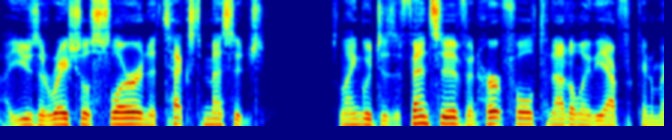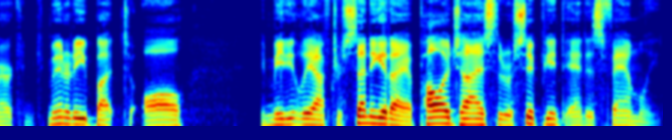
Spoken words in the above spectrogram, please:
I used a racial slur in a text message. Language is offensive and hurtful to not only the African American community, but to all. Immediately after sending it, I apologized to the recipient and his family.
